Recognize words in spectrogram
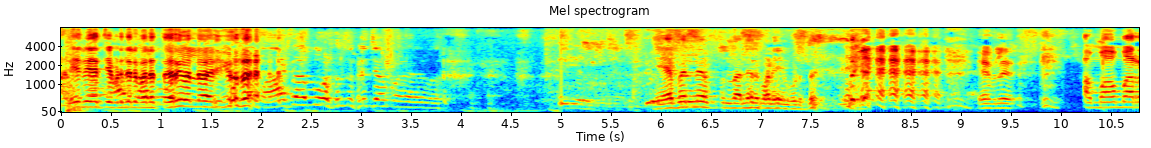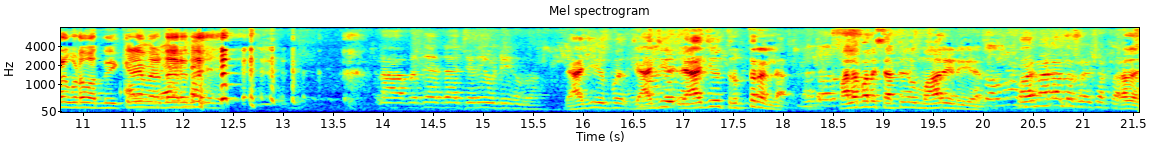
അളിയൻ നേരത്തെ എവിടുത്തെ വല്ല തെറി വല്ലതും ആയിരിക്കും വാട്സാപ്പ് കൊണ്ടൊന്ന് വിളിച്ചാൽ പോരായിരുന്നു ഏബലിന് നല്ലൊരു പണിയും കൊടുത്ത്. ഏബൽ അമ്മാവന്മാരുടെ കൂടെ വന്ന് നിൽക്കണേ വേണ്ടായിരുന്നു. രാജീവ് ഇപ്പൊ രാജീവ് രാജീവ് തൃപ്തനല്ല. പല പല ഷർട്ടുകൾ മാറിയിടുകയാണ്. അതെ.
